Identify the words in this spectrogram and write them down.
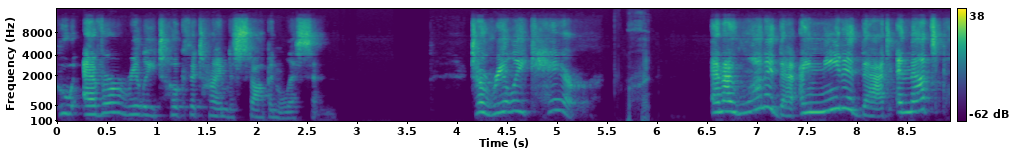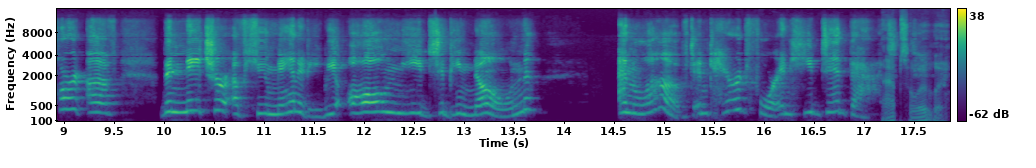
who ever really took the time to stop and listen to really care. Right. And I wanted that. I needed that. And that's part of the nature of humanity. We all need to be known and loved and cared for. And he did that. Absolutely.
